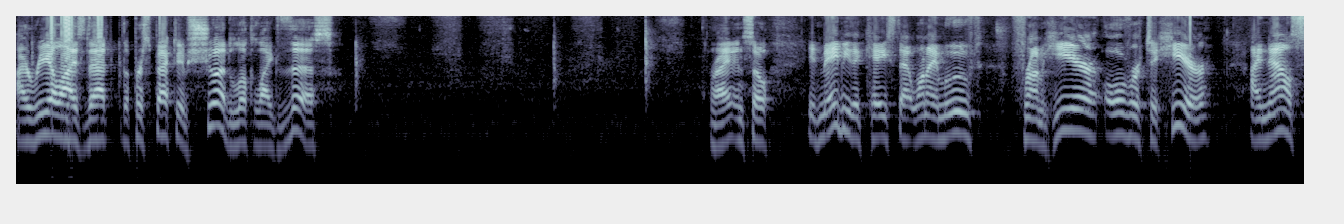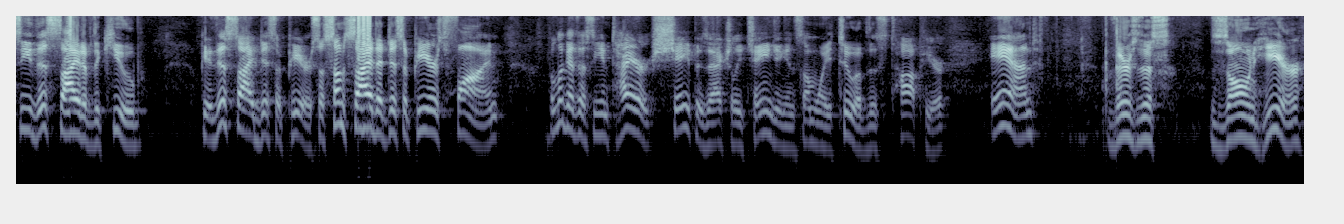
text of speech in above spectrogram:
I realized that the perspective should look like this right. And so it may be the case that when I moved from here over to here I now see this side of the cube okay this side disappears. So some side that disappears fine but look at this the entire shape is actually changing in some way too of this top here and there's this zone here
